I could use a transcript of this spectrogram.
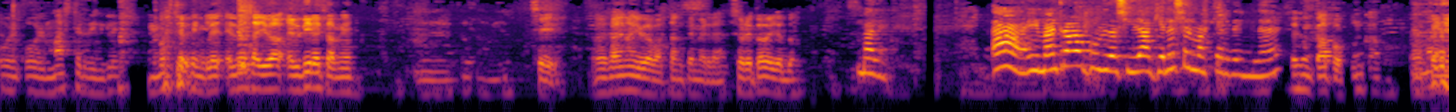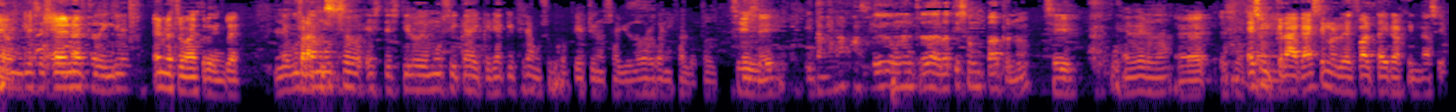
O el, o el máster de inglés. El máster de inglés, él nos ha ayudado, el direct también. Mm, Sí, nos han ayudado bastante, en verdad. Sobre todo ellos dos. Vale. Ah, y me ha entrado curiosidad. ¿Quién es el máster de inglés? Es un capo. Un capo. Un genio. es Es nuestro- maestro de inglés. Es nuestro maestro de inglés. Le gusta Francis. mucho este estilo de música y quería que hiciéramos un concierto y nos ayudó a organizarlo todo. Sí, sí. Y también has conseguido una entrada gratis a un pub, ¿no? Sí. Es verdad. Eh, es, un, Es un genio. crack, a ese no le falta ir al gimnasio.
